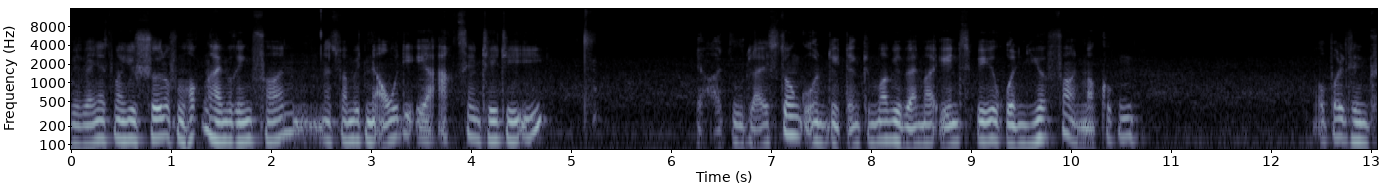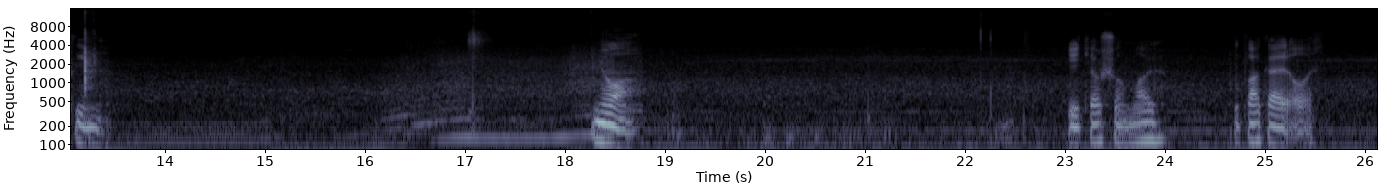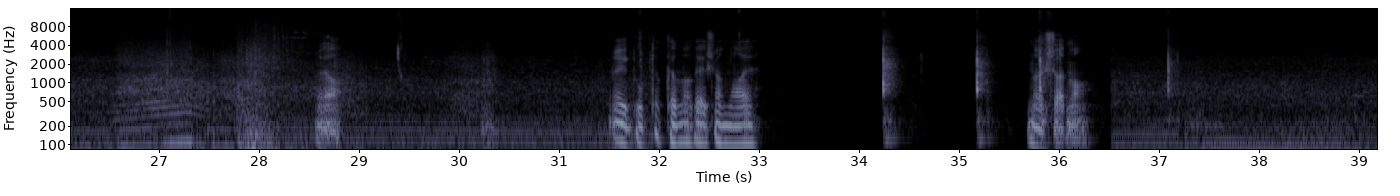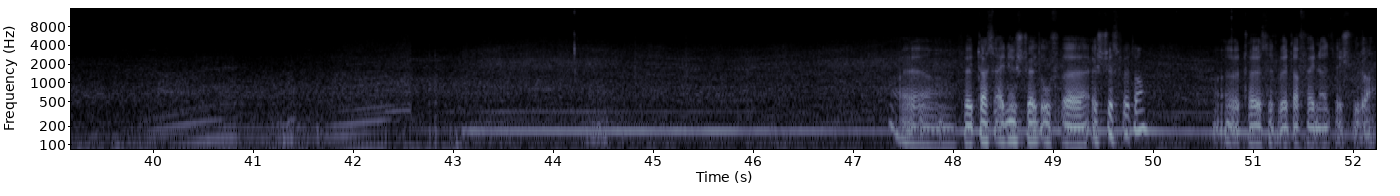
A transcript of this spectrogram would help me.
Wir werden jetzt mal hier schön auf dem Hockenheimring fahren. Das war mit einem Audi R18 TTI. Hat gut Leistung und ich denke mal, wir werden mal 1, 2 Runden hier fahren. Mal gucken, ob wir das hinkriegen. Ja. Sieht ja schon mal super geil aus. Ja. Ich glaube, da können wir gleich nochmal Neustart machen. Äh, wird das eingestellt auf äh, echtes Wetter? Also, da ist das Wetter verändert sich wieder.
